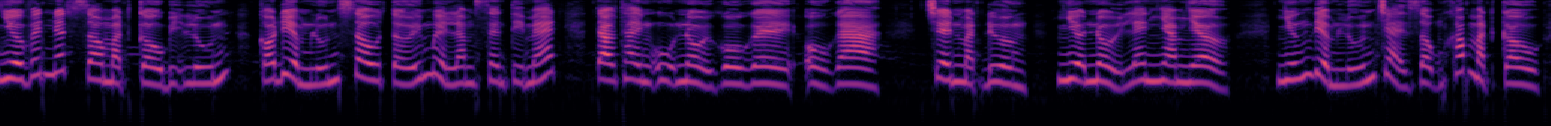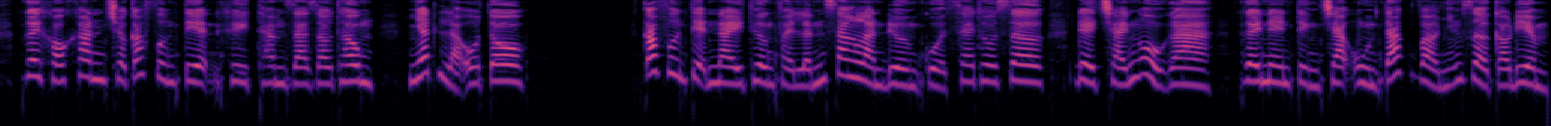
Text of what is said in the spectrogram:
Nhiều vết nứt do mặt cầu bị lún, có điểm lún sâu tới 15 cm, tạo thành ụ nổi gồ ghề, ổ gà. Trên mặt đường, nhựa nổi lên nham nhở. Những điểm lún trải rộng khắp mặt cầu gây khó khăn cho các phương tiện khi tham gia giao thông, nhất là ô tô. Các phương tiện này thường phải lấn sang làn đường của xe thô sơ để tránh ổ gà, gây nên tình trạng ùn tắc vào những giờ cao điểm.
